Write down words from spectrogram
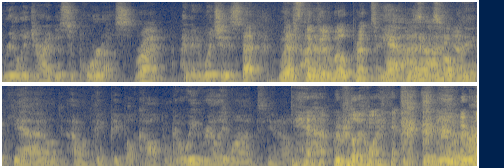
really tried to support us Right. i mean which is That that's the goodwill principle yeah of I don't, I don't know? think yeah i don't i don't think people call up and go we really want you know Yeah, we really want you. We We really really,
